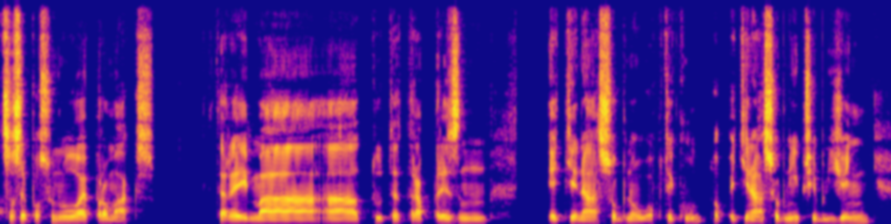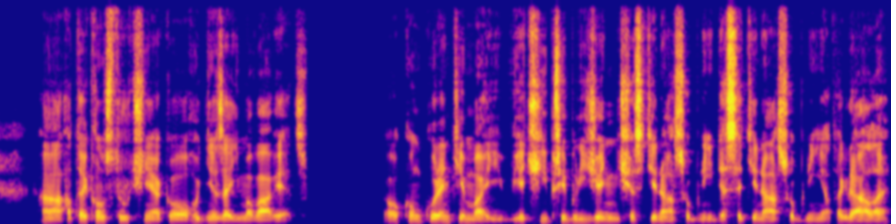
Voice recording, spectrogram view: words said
Co se posunulo je Pro Max, který má tu Tetra Prism pětinásobnou optiku, to pětinásobné přiblížení, a, a to je konstrukčně jako hodně zajímavá věc. Jo, konkurenti mají větší přiblížení, šestinásobný, desetinásobný a tak dále.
